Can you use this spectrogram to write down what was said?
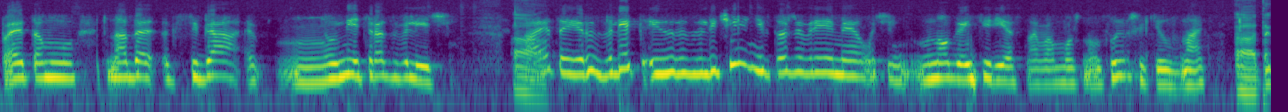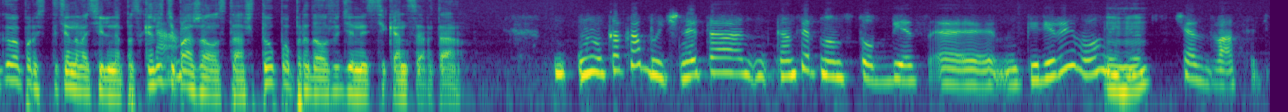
поэтому надо себя э, уметь развлечь. А. А, это и, развлек, и развлечений в то же время очень много интересного можно услышать и узнать. А, такой вопрос, Татьяна Васильевна. Подскажите, Да. пожалуйста, а что по продолжительности концерта? Ну, как обычно, это концерт нон-стоп без э, перерыва, он Мгм. идет час двадцать.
